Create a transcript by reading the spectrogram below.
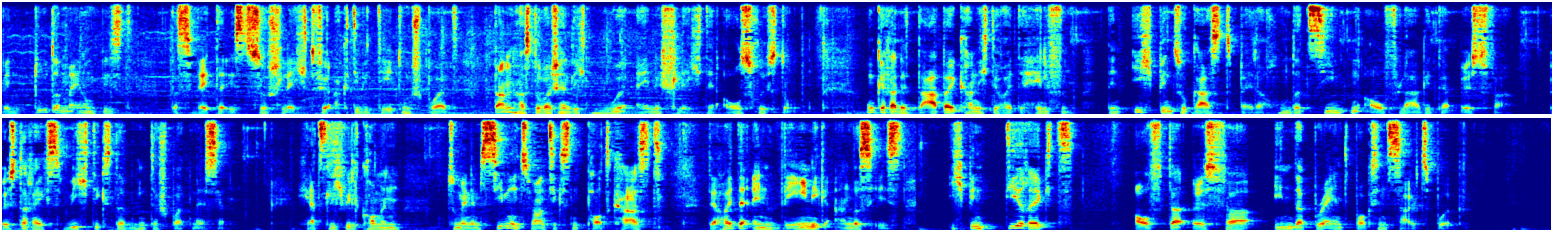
Wenn du der Meinung bist, das Wetter ist so schlecht für Aktivität und Sport, dann hast du wahrscheinlich nur eine schlechte Ausrüstung. Und gerade dabei kann ich dir heute helfen, denn ich bin zu Gast bei der 107. Auflage der ÖSFA, Österreichs wichtigster Wintersportmesse. Herzlich willkommen zu meinem 27. Podcast, der heute ein wenig anders ist. Ich bin direkt auf der ÖSFA in der Brandbox in Salzburg.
